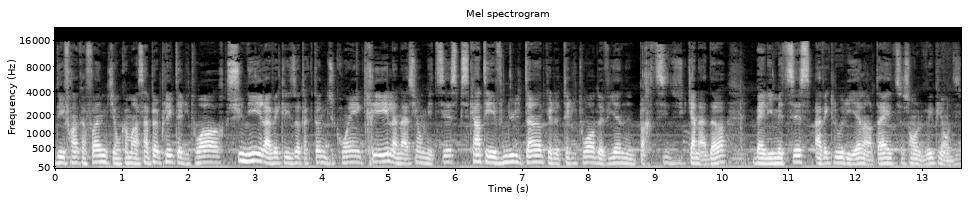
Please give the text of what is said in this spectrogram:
des francophones qui ont commencé à peupler le territoire, s'unir avec les autochtones du coin, créer la nation métisse. Puis quand est venu le temps que le territoire devienne une partie du Canada, ben les métis avec Louis Riel en tête se sont levés puis ont dit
